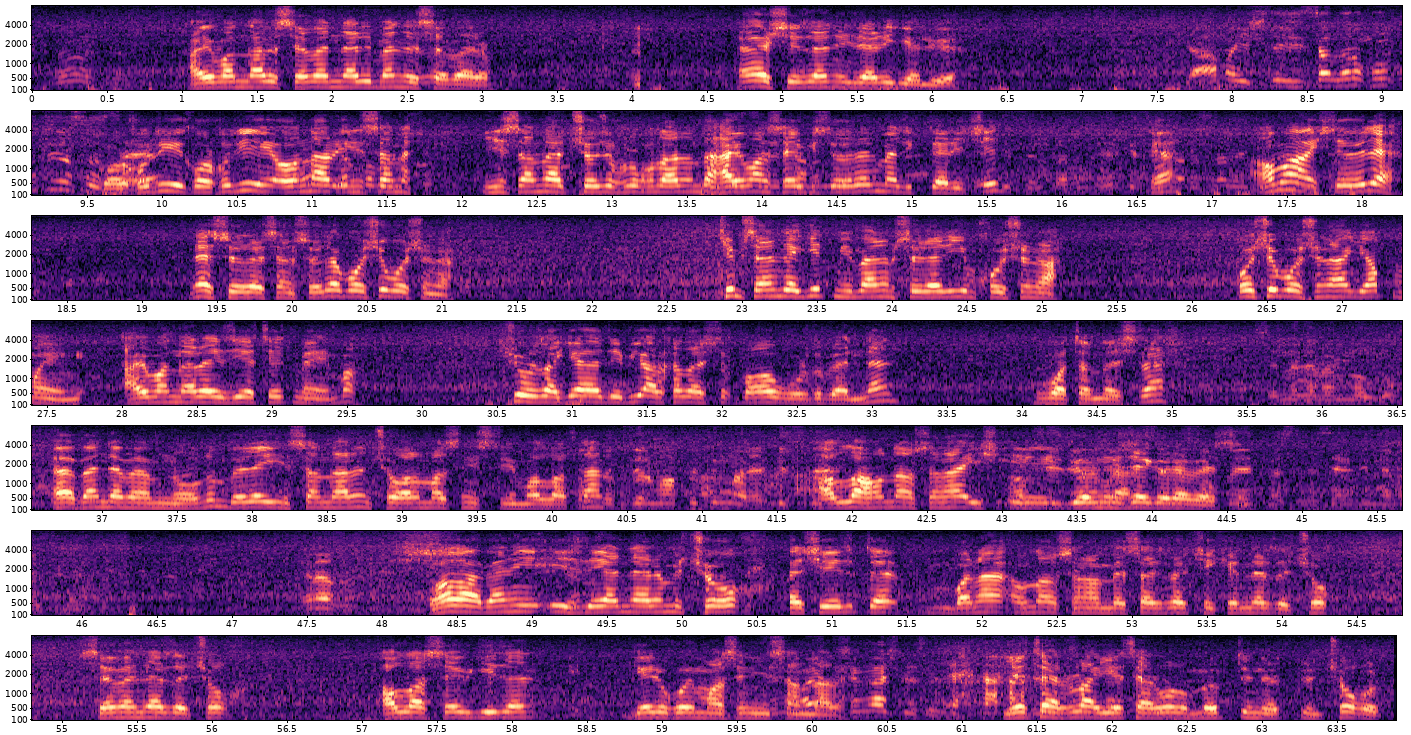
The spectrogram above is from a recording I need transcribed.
Hayvanları sevenleri ben de severim. Her şeyden ileri geliyor. Ya ama işte insanlara korkutuyorsun Korku değil, korku değil. Onlar Yapma insan böyle şey. insanlar çocukluklarında Herkes hayvan seni sevgisi tanımıyor. öğrenmedikleri için. Tanımıyor. Ya. tanısa belki Ama işte öyle. Ne söylersen söyle boşu boşuna. Kimsenin de gitmiyor benim söylediğim hoşuna. Boşu boşuna yapmayın. Hayvanlara eziyet etmeyin. Bak şurada geldi bir arkadaşlık bağı kurdu benden. Bu vatandaşlar. Seninle de memnun oldum. He, ben de memnun oldum. Böyle insanların çoğalmasını istiyorum Çok Allah'tan. da güzel muhabbetin var. Herkes de Allah ondan sonra iş, e, gönlünüze yani. göre versin. Sohbet etmesini, seni dinlemesini. En azından. Valla beni izleyenlerimiz çok. Şey edip de bana ondan sonra mesajlar çekenler de çok. Sevenler de çok. Allah sevgiden geri koymasın insanları. Yeter la yeter oğlum öptün öptün çok öp.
